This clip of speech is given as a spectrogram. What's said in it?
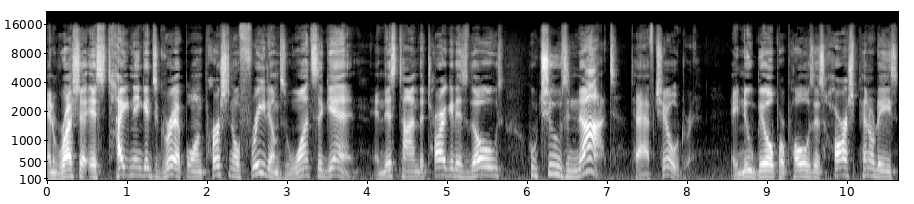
And Russia is tightening its grip on personal freedoms once again. And this time the target is those who choose not to have children. A new bill proposes harsh penalties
